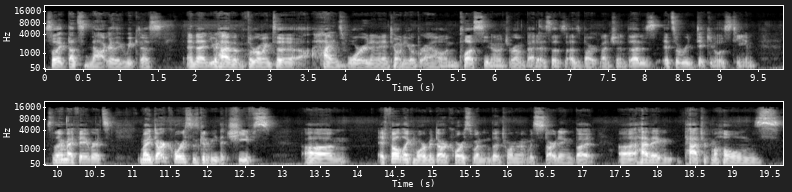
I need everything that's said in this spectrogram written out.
So like that's not really a weakness. and then you have him throwing to Hines Ward and Antonio Brown, plus you know Jerome Bettis, as as Bart mentioned. That is, it's a ridiculous team. So they're my favorites. My dark horse is going to be the Chiefs. Um, it felt like more of a dark horse when the tournament was starting, but uh, having Patrick Mahomes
